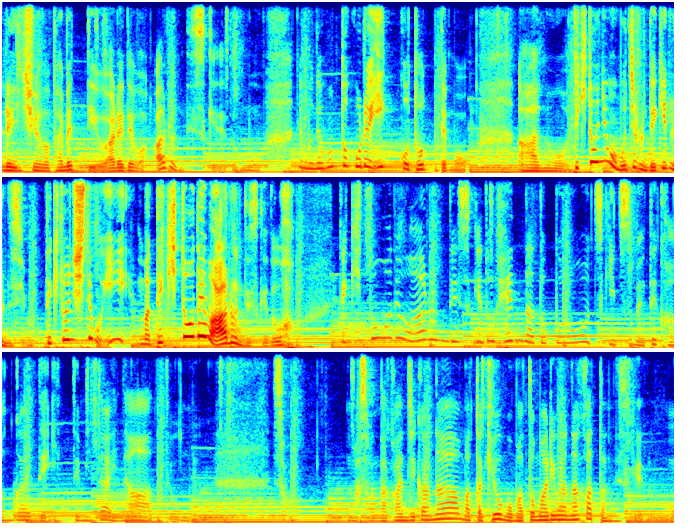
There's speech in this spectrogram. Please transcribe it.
練習のためっていうあれではあるんですけれども。でもねほんとこれ1個取ってもあの適当にももちろんできるんですよ。適当にしてもいいまあ適当ではあるんですけど 適当ではあるんですけど変なところを突き詰めて考えていってみたいなって思う。そう。まあそんな感じかな。また今日もまとまりはなかったんですけれども。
